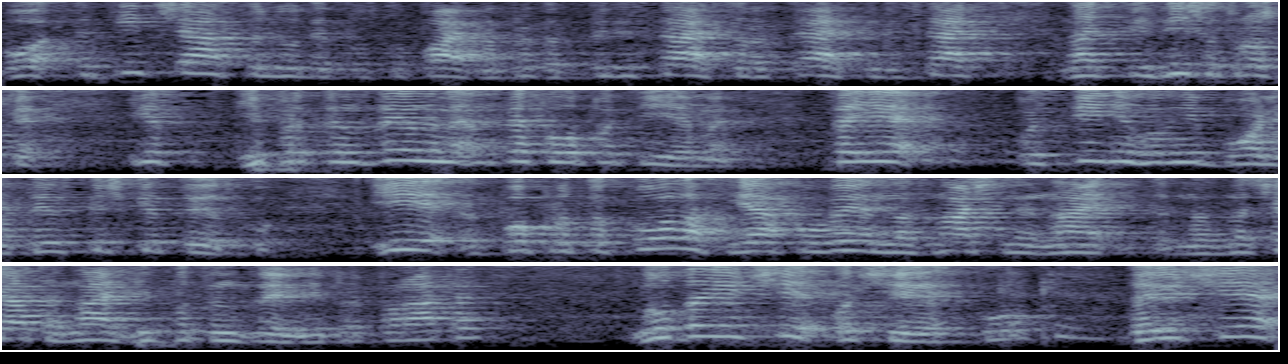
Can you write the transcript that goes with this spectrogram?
бо такі часто люди поступають, наприклад, 50, 45, 50, навіть пізніше трошки, із гіпертензивними енцефалопатіями. Це є постійні головні болі, це є скачки тиску. І по протоколах я повинен назначати навіть гіпотензивні препарати. Ну, даючи очистку, даючи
